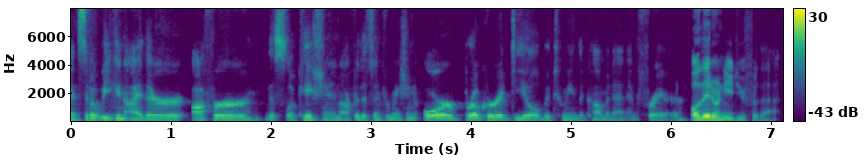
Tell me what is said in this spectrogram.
And so we can either offer this location, offer this information, or broker a deal between the Combinat and Freyr. oh they don't need you for that.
